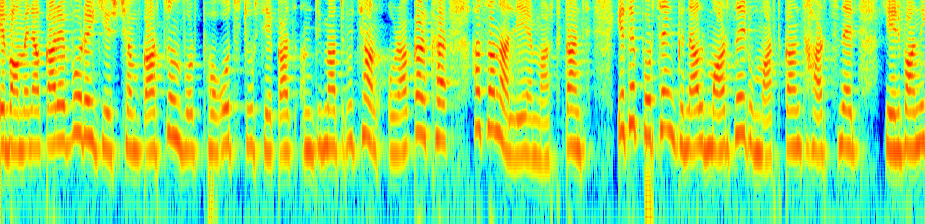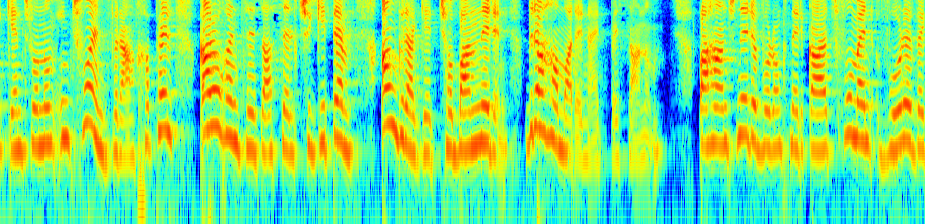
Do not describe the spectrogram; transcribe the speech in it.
Եվ ամենակարևորը, ես չեմ կարծում, որ փողոց դուրս եկած ընդդիմադրության օրակարգը հասանալի է մարդկանց։ Եթե փորձեն գնալ մարզեր ու մարդկանց հարցնել Երևանի կենտրոնում ինչու են վրան խփել, կարող են ձեզ ասել, չգիտեմ, անգրագետ չոբաններ են, դրա համար են այդպես անում։ Պահանջները, որոնք ներկայացվում են, որևէ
